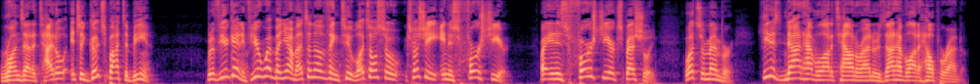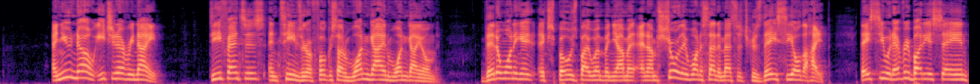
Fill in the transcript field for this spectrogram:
runs at a title. It's a good spot to be in. But if you're again, if you're Wembanyama, that's another thing too. Let's also, especially in his first year, right? In his first year, especially, let's remember he does not have a lot of talent around him. Does not have a lot of help around him. And you know, each and every night, defenses and teams are going to focus on one guy and one guy only. They don't want to get exposed by Wembanyama, and I'm sure they want to send a message because they see all the hype. They see what everybody is saying.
